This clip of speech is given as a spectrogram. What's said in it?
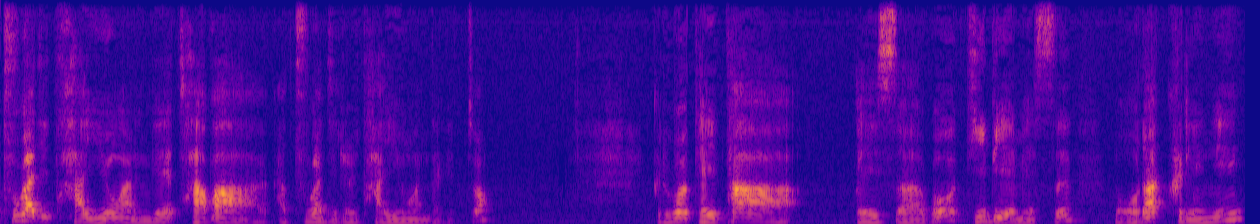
두 가지 다 이용하는 게 자바가 두 가지를 다 이용한다겠죠. 그리고 데이터베이스하고 DBMS, 뭐 오라클이니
